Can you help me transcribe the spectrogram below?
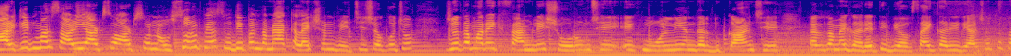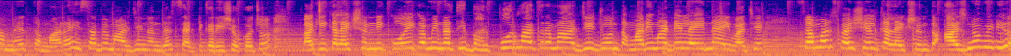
માર્કેટમાં સાડી આઠસો આઠસો, નવસો રૂપિયા સુધી પણ તમે આ કલેક્શન વેચી શકો છો. જો તમારે એક ફેમિલી શોરૂમ છે, એક મોલની અંદર દુકાન છે, કાં તો તમે ઘરેથી વ્યવસાય કરી રહ્યા છો, તો તમે તમારા હિસાબે માર્જિન અંદર સેટ કરી શકો છો. બાકી કલેક્શનની કોઈ કમી નથી, ભરપૂર માત્રામાં હજી જોન તમારી માટે લઈને આવ્યા છે સમર સ્પેશિયલ કલેક્શન, તો આજનો વીડિયો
